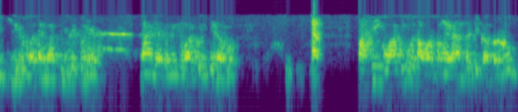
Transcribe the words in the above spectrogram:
dikirim ada ngasih di pengeran. Nah ada pengen suaraku itu pasti kuat itu tawar pengeran jadi gak perlu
